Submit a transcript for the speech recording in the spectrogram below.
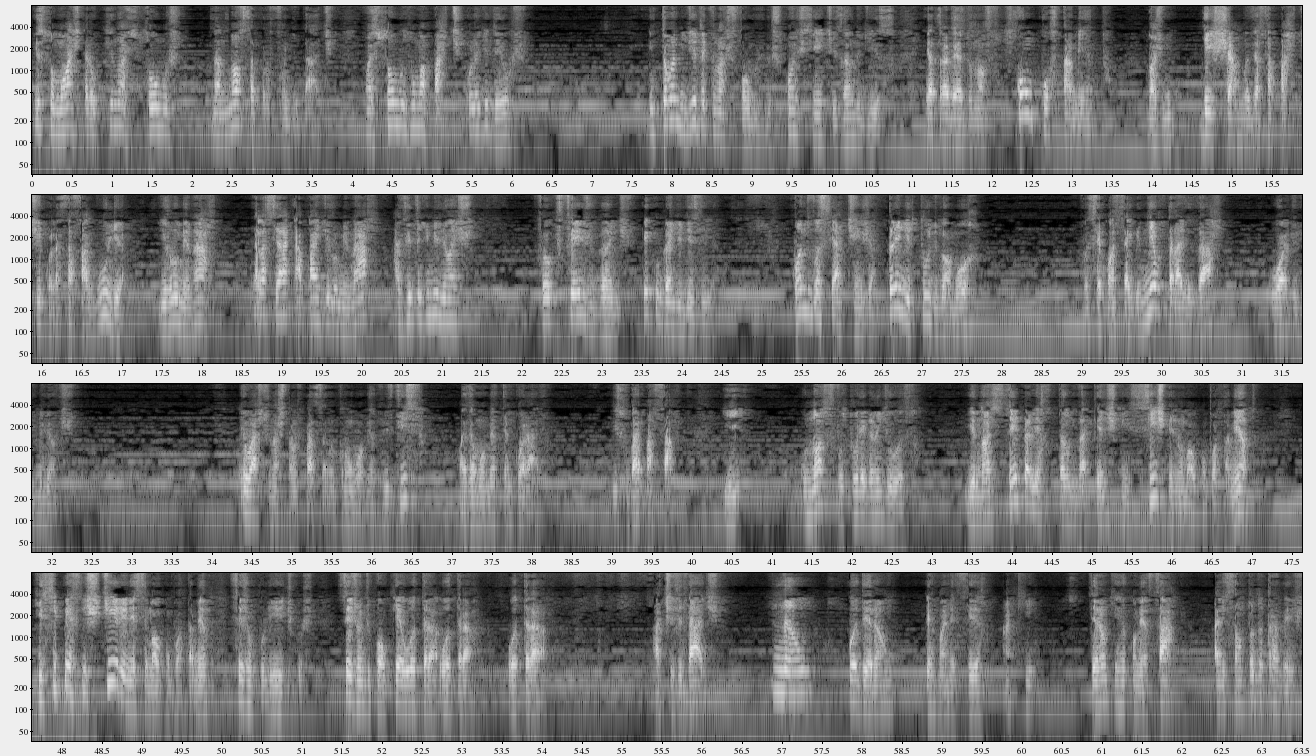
Isso mostra o que nós somos na nossa profundidade. Nós somos uma partícula de Deus. Então, à medida que nós fomos nos conscientizando disso, e através do nosso comportamento, nós deixarmos essa partícula, essa fagulha iluminar, ela será capaz de iluminar a vida de milhões. Foi o que fez Gandhi. O que, que o Gandhi dizia? Quando você atinge a plenitude do amor, você consegue neutralizar o ódio de milhões. Eu acho que nós estamos passando por um momento difícil, mas é um momento temporário. Isso vai passar. E o nosso futuro é grandioso. E nós sempre alertamos aqueles que insistem no mau comportamento que se persistirem nesse mau comportamento, sejam políticos, sejam de qualquer outra, outra, outra atividade, não poderão permanecer aqui. Terão que recomeçar a lição toda outra vez.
